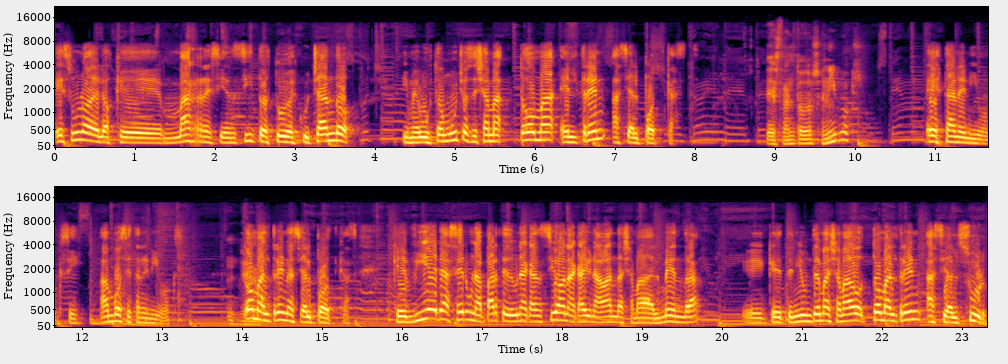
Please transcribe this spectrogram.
Es uno de los que más reciencito estuve escuchando y me gustó mucho. Se llama Toma el tren hacia el podcast. ¿Están todos en Evox? Están en Evox, sí. Ambos están en Evox. Toma el tren hacia el podcast. Que viene a ser una parte de una canción. Acá hay una banda llamada Almendra eh, que tenía un tema llamado Toma el tren hacia el sur.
